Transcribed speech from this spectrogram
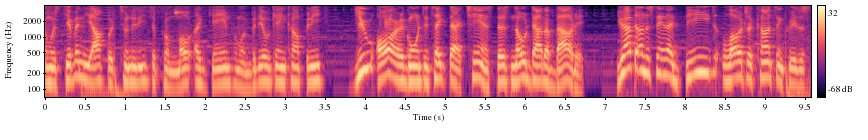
and was given the opportunity to promote a game from a video game company, you are going to take that chance. There's no doubt about it. You have to understand that these larger content creators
